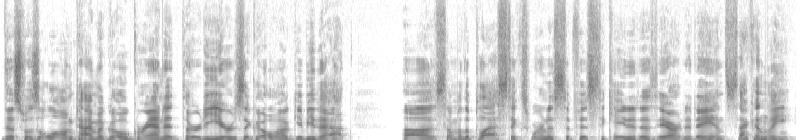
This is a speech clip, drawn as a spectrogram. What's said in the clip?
this was a long time ago, granted, 30 years ago, I'll give you that. Uh, some of the plastics weren't as sophisticated as they are today. And secondly,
